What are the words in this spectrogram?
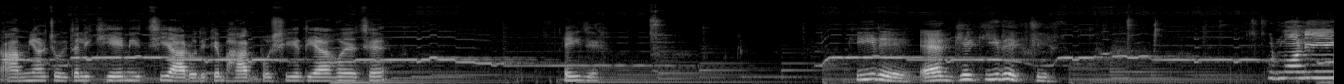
আমি আর চৈতালি খেয়ে নিচ্ছি। আর ওদিকে ভাত বসিয়ে দেওয়া হয়েছে। এই যে। কি রে? এক ঘে কি দেখছিস? গুড মর্নিং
